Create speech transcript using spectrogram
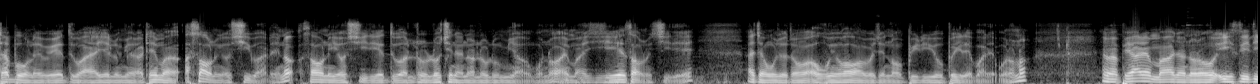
ဓာတ်ပုံလည်းပဲသူကရိုက်လို့မရတော့အထက်မှာအဆောက်နေရောရှိပါတယ်နော်အဆောက်နေရောရှိတယ်သူကလှုပ်ချင်တယ်တော့လှုပ်လို့မရဘူးပေါ့နော်အဲ့မှာရေးရဲဆောက်နေရှိတယ်အဲကြောင့်မို့ကျွန်တော်အဝင်ဟောပါပဲကျွန်တော်ဗီဒီယိုပိတ်လိုက်ပါတယ်ပေါ့နော်အဲ့မှာဖျားတဲ့မှာကျွန်တော်တို့ ACD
